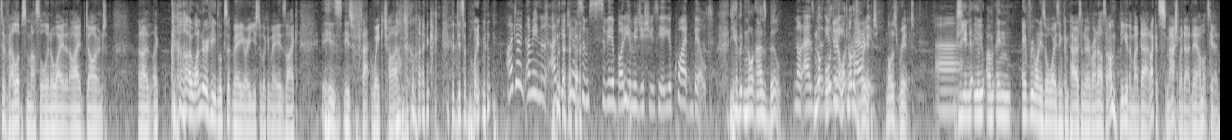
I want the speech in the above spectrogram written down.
develops muscle in a way that I don't. And I like, I wonder if he looks at me, or he used to look at me as like his his fat weak child, like the disappointment. I don't, I mean, I think you have some severe body image issues here. You're quite built. Yeah, but not as built. Not as Not built. You're you know what? Not as ripped. Not as ripped. Uh, Because you, you um, and everyone is always in comparison to everyone else. Like I'm bigger than my dad. I could smash my dad now. I'm not scared.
